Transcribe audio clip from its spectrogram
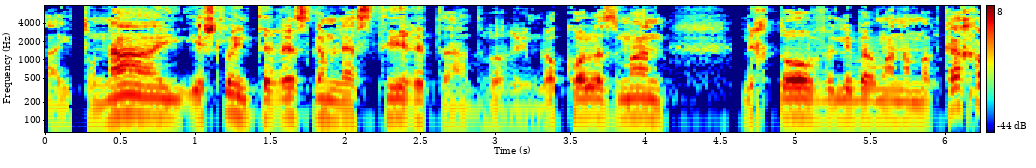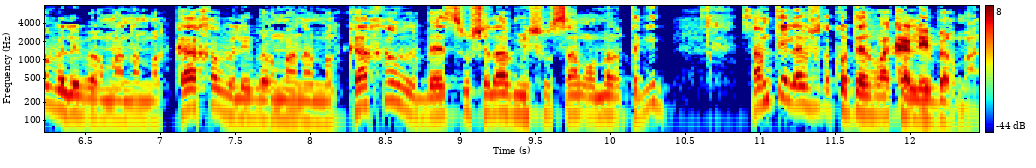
העיתונאי, יש לו אינטרס גם להסתיר את הדברים. לא כל הזמן לכתוב ליברמן אמר ככה, וליברמן אמר ככה, וליברמן אמר ככה, ובאיזשהו שלב מישהו שם, אומר, תגיד, שמתי לב שאתה כותב רק על ליברמן.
